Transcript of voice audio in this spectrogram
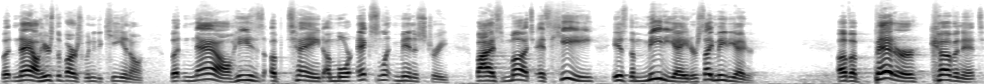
But now, here's the verse we need to key in on. But now he has obtained a more excellent ministry by as much as he is the mediator, say mediator, of a better covenant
